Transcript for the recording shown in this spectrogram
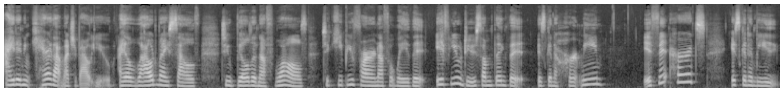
I didn't care that much about you. I allowed myself to build enough walls to keep you far enough away that if you do something that is going to hurt me, if it hurts, it's going to be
